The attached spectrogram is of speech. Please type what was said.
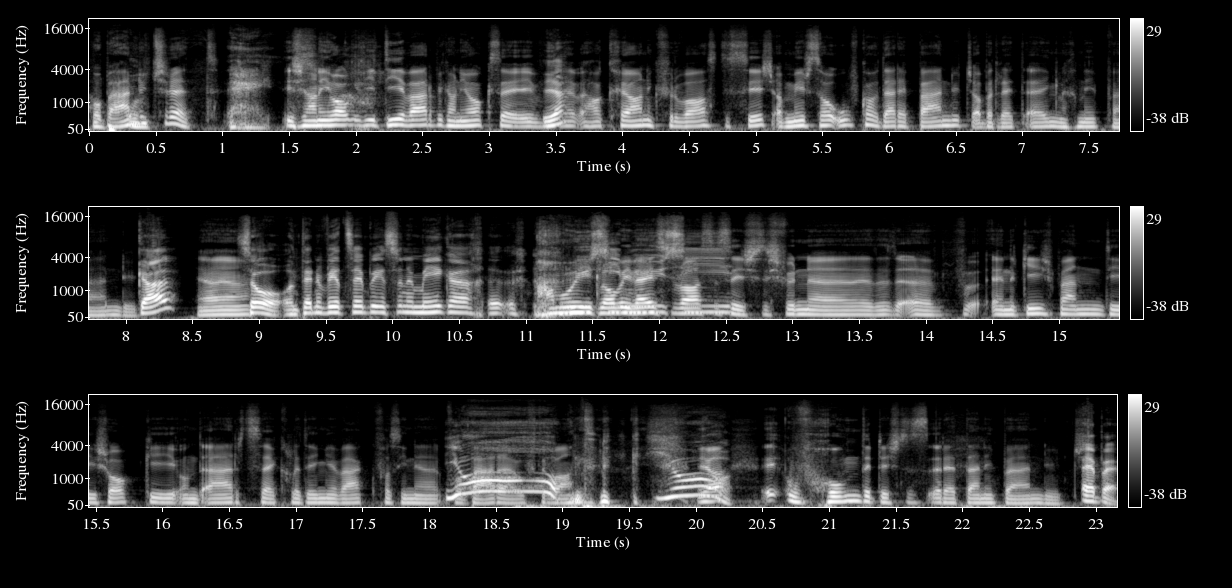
Wo Berndeutsch redet. hey, Ist, habe ich auch, die, Werbung habe ich auch gesehen. Ich Ja. habe keine Ahnung, für was das ist. Aber mir ist so aufgefallen, der hat Berndeutsch, aber er redet eigentlich nicht Berndeutsch. gell? Ja, ja. So, und dann wird es eben so eine mega äh, Ah, ich glaube, ich weiss, für was es ist. Es ist für eine äh, für Energiespende, Schocke und er säckelt Dinge weg von seinen! Bären auf der Wanderung. Ja! Ja, auf 100 ist das, er auch nicht Berndeutsch. Eben.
